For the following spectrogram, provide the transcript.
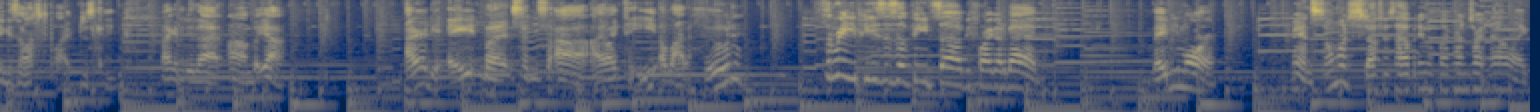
Exhaust pipe. Just kidding. Not gonna do that. Um, but yeah. I already ate, but since uh, I like to eat a lot of food, three pieces of pizza before I go to bed. Maybe more. Man, so much stuff is happening with my friends right now. Like,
